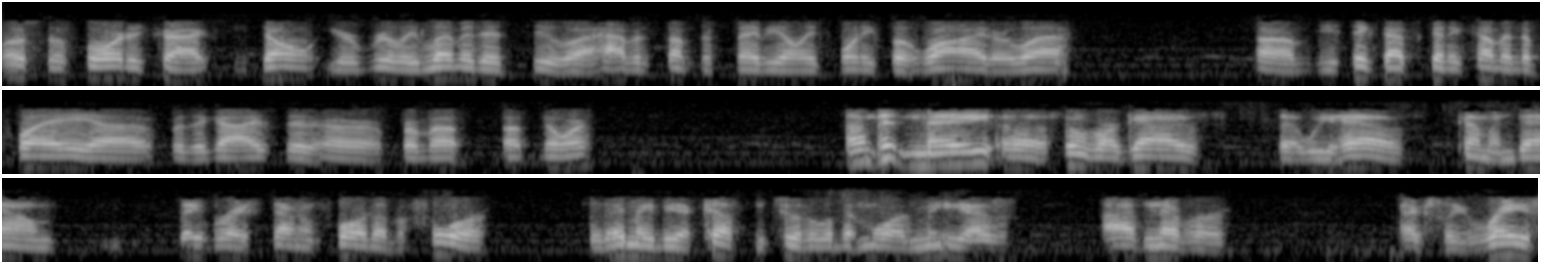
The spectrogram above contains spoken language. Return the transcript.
most of the Florida tracks, you don't. You're really limited to uh, having something maybe only 20 foot wide or less. Um, do you think that's going to come into play uh, for the guys that are from up up north? Um, it may. Uh, some of our guys that we have coming down, they've raced down in Florida before, so they may be accustomed to it a little bit more than me, as I've never actually raced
